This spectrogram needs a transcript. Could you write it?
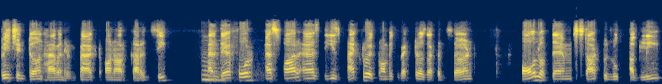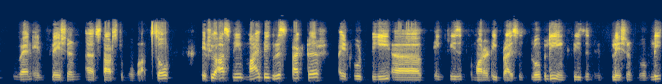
which in turn have an impact on our currency Mm. And therefore, as far as these macroeconomic vectors are concerned, all of them start to look ugly when inflation uh, starts to move up. So, if you ask me, my big risk factor, it would be uh, increase in commodity prices globally, increase in inflation globally.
